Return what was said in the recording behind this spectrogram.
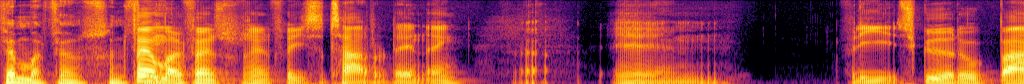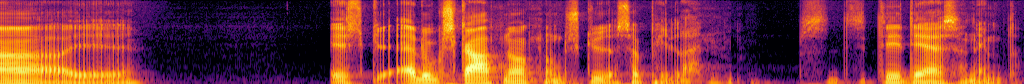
95 fri. 95% fri, så tager du den, ikke? Ja. Øhm, fordi skyder du ikke bare... Øh, er du ikke skarp nok, når du skyder, så piller han. Så det, det, det er så nemt.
